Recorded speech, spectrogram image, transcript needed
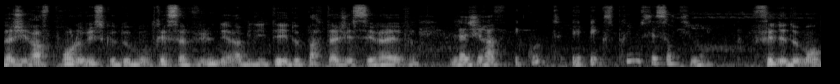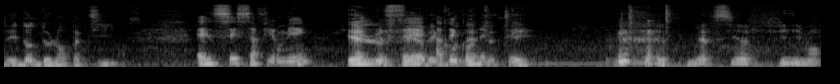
La girafe prend le risque de montrer sa vulnérabilité et de partager ses rêves, La girafe écoute et exprime ses sentiments. fait des demandes et donne de l'empathie, Elle sait s'affirmer. et elle, le fait avec, avec honnêteté. honnêteté. Merci infiniment.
